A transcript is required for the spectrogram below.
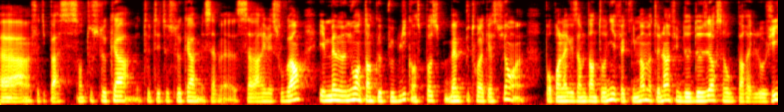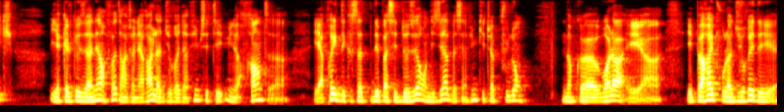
Euh, je dis pas ce sont tous le cas, mais tout est tous le cas, mais ça, ça va arriver souvent. Et même nous, en tant que public, on se pose même plus trop la question. Hein. Pour prendre l'exemple d'Anthony, effectivement, maintenant, un film de deux heures, ça vous paraît logique. Il y a quelques années, en fait, en général, la durée d'un film, c'était 1h30. Et après, dès que ça dépassait deux heures, on disait, ah ben c'est un film qui est déjà plus long. Donc voilà, et, et pareil pour la durée des,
